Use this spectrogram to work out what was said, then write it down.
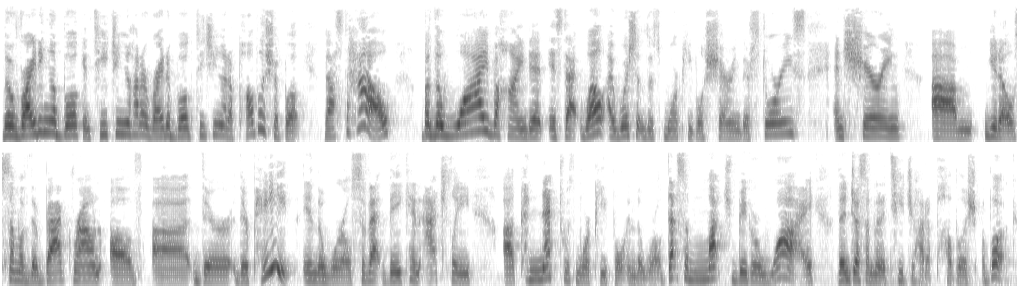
The writing a book and teaching you how to write a book, teaching you how to publish a book, that's the how. But the why behind it is that, well, I wish that there's more people sharing their stories and sharing, um, you know, some of their background of uh, their their pain in the world, so that they can actually uh, connect with more people in the world. That's a much bigger why than just I'm going to teach you how to publish a book.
